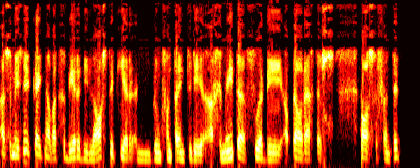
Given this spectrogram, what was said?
as 'n mens net kyk na wat gebeur het die laaste keer in Bloemfontein toe die argumente voor die appelregters plaasgevind het,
